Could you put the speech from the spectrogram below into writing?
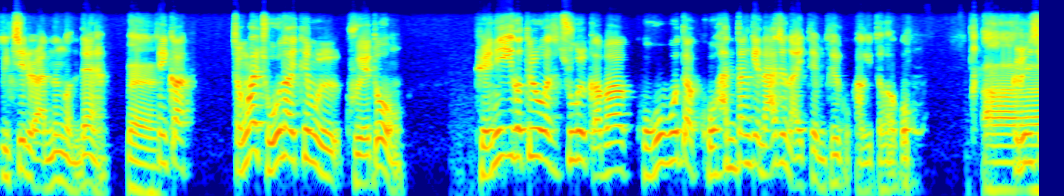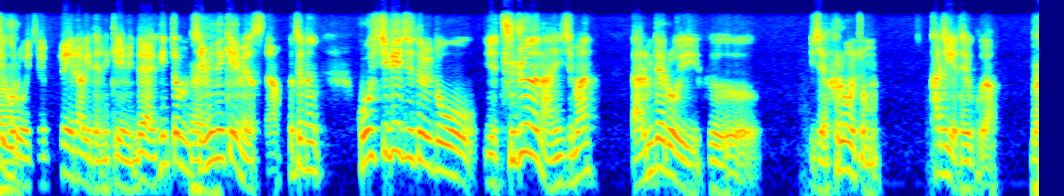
잃지를 않는 건데 네. 그러니까 정말 좋은 아이템을 구해도 괜히 이거 들고 가서 죽을까봐 그거보다 그 한 단계 낮은 아이템 들고 가기도 하고 아. 그런 식으로 이제 플레이를 하게 되는 게임인데 좀 네. 재밌는 게임이었어요. 어쨌든 그 시리즈들도 주류는 아니지만 나름대로의 그 이제 흐름을 좀 가지게 되고요. 네.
